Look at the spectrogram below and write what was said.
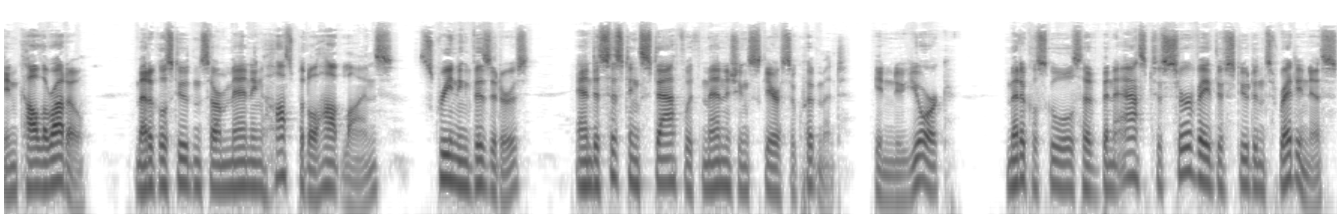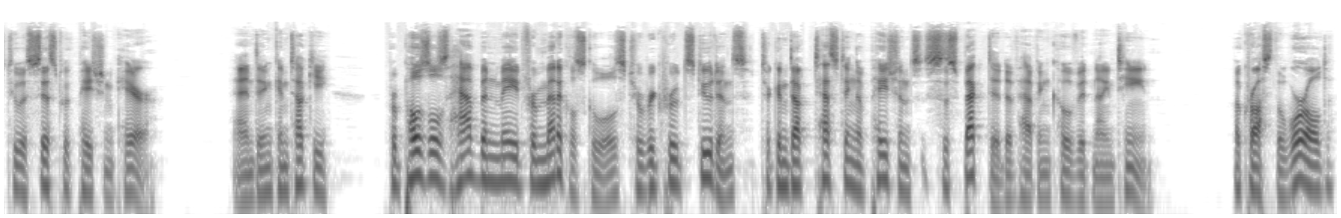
In Colorado, medical students are manning hospital hotlines, screening visitors, and assisting staff with managing scarce equipment. In New York, medical schools have been asked to survey their students' readiness to assist with patient care. And in Kentucky, proposals have been made for medical schools to recruit students to conduct testing of patients suspected of having COVID 19. Across the world,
